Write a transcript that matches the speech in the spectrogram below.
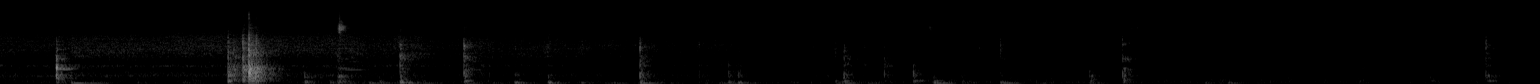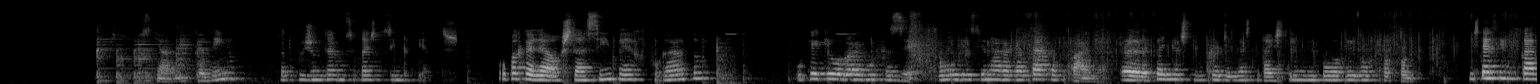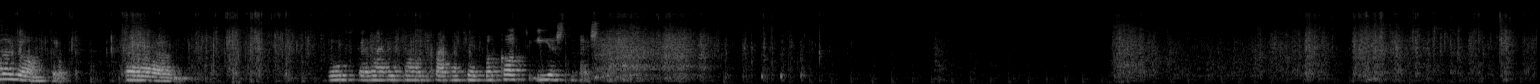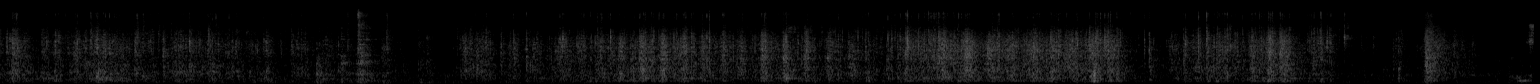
cozinhar um bocadinho para depois juntarmos o resto dos ingredientes. O bacalhau está assim, bem refogado. O que é que eu agora vou fazer? Vou adicionar a batata palha. Uh, tenho este bocadinho, este restinho e vou abrir o pacote. Isto é assim um bocado olhômetro. Uh, vou se calhar deixar um bocado pacote e este resto.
